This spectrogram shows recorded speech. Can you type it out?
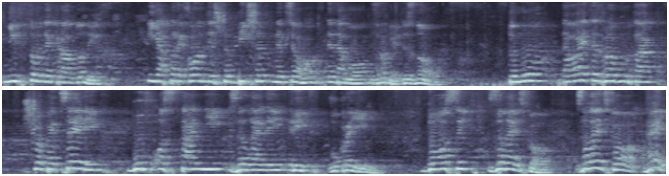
ніхто не крав до них. І я переконаний, що більше ми цього не дамо зробити знову. Тому давайте зробимо так, щоб цей рік був останній зелений рік в Україні. Досить Зеленського. Зеленського, гей!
